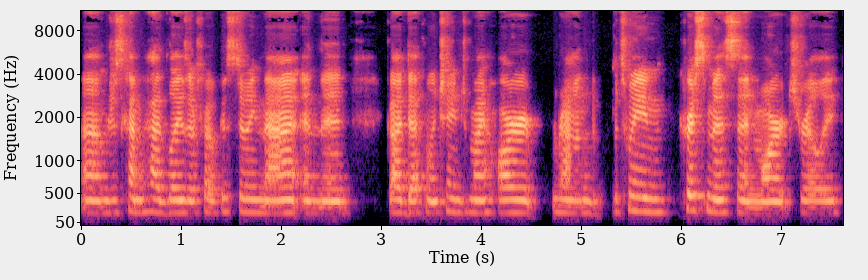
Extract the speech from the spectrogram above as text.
um, just kind of had laser focus doing that, and then God definitely changed my heart around between Christmas and March, really.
